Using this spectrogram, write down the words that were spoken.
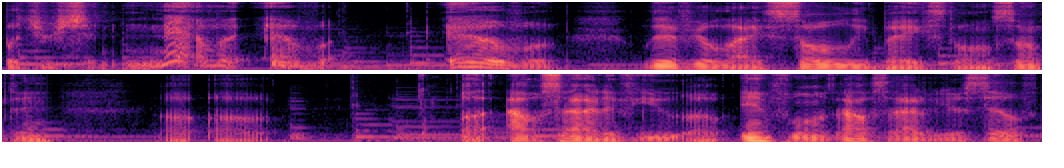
But you should never, ever, ever live your life solely based on something uh, uh, uh, outside of you, uh, influence outside of yourself,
